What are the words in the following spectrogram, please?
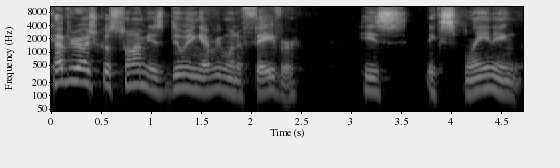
Kaviraj Goswami is doing everyone a favor. He's explaining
